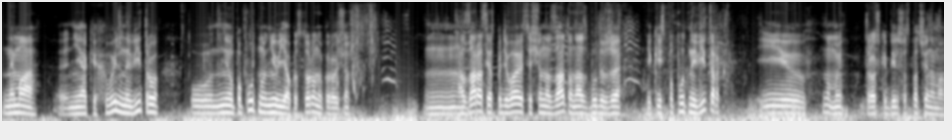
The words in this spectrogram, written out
нема е, ніяких хвиль, ні вітру у, ні у попутну, ні в яку сторону. Коротше. А зараз я сподіваюся, що назад у нас буде вже якийсь попутний вітер, і ну, ми трошки більше спочинемо.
